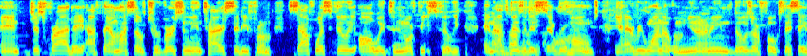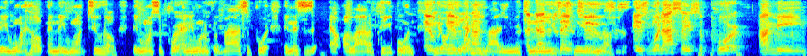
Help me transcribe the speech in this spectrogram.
And just Friday, I found myself traversing the entire city from Southwest Philly all the way to Northeast Philly. And I've visited several homes. And every one of them, you know what I mean? Those are folks that say they want help and they want to help. They want support and they want to provide support. And this is a- a lot of people. And, And- you don't and need when I- in your community. Another You thing too enough. is when I say support, I mean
